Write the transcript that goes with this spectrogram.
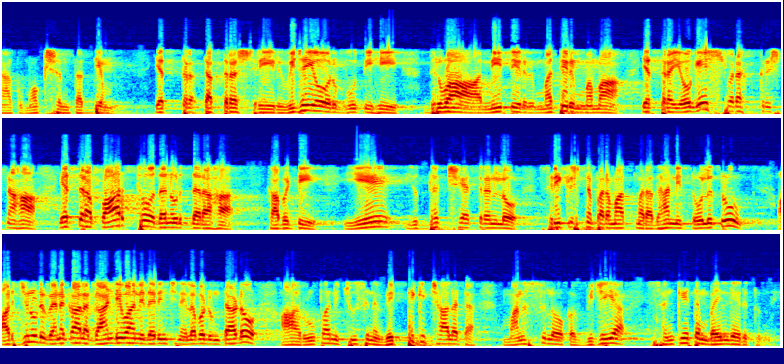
నాకు మోక్షం తథ్యం. ఎత్ర తత్ర శ్రీర్విజయోర్భూతి ధ్రువా నీతిర్మతిర్మమ. ఎత్ర యోగేశ్వర కృష్ణ ఎత్ర పార్థో ధనుర్ధర. కాబట్టి ఏ యుద్ధక్షేత్రంలో శ్రీకృష్ణ పరమాత్మ రథాన్ని తోలుతూ అర్జునుడు వెనకాల గాండివాన్ని ధరించి నిలబడి ఉంటాడో ఆ రూపాన్ని చూసిన వ్యక్తికి చాలట మనస్సులో ఒక విజయ సంకేతం బయలుదేరుతుంది.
